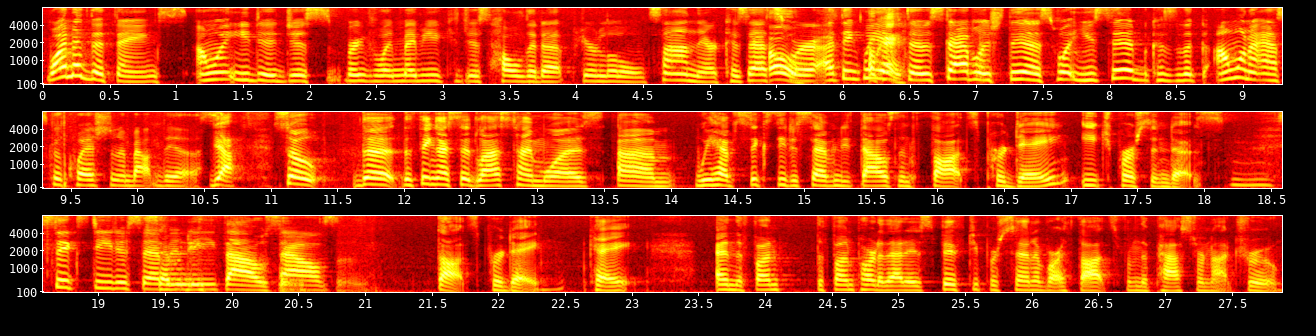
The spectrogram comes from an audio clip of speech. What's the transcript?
One of the things I want you to just briefly, maybe you could just hold it up, your little sign there, because that's Oh, where I think we okay. have to establish this, what you said, because the, I want to ask a question about this. Yeah. So the the thing I said last time was um, we have sixty to seventy thousand thoughts per day. Each person does 60 to 70,000. 70,000. thoughts per day. Okay. And the fun the fun part of that is fifty percent of our thoughts from the past are not true,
